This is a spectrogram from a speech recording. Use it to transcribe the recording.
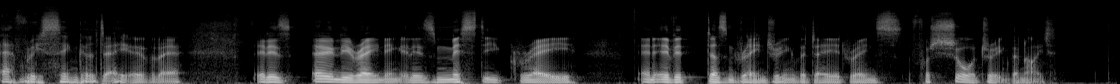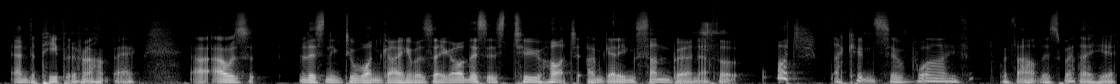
every single day over there. It is only raining. It is misty grey. And if it doesn't rain during the day, it rains for sure during the night. And the people around there, uh, I was listening to one guy who was saying, "Oh, this is too hot. I'm getting sunburn." I thought, "What? I couldn't survive without this weather here."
